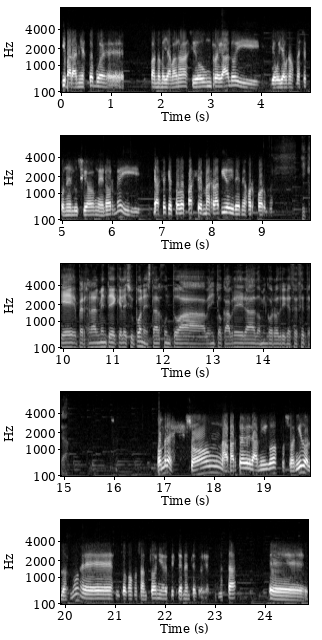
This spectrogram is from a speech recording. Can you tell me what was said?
y para mí esto pues cuando me llamaron ha sido un regalo y llevo ya unos meses con una ilusión enorme y hace que todo pase más rápido y de mejor forma. ¿Y qué personalmente qué le supone estar junto a Benito Cabrera, Domingo Rodríguez, etcétera? Hombre, son, aparte de amigos, pues son ídolos, ¿no? Eh, junto con José Antonio, que tristemente pues está, eh,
